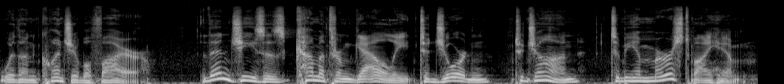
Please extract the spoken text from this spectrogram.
with unquenchable fire. Then Jesus cometh from Galilee to Jordan to John to be immersed by him.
